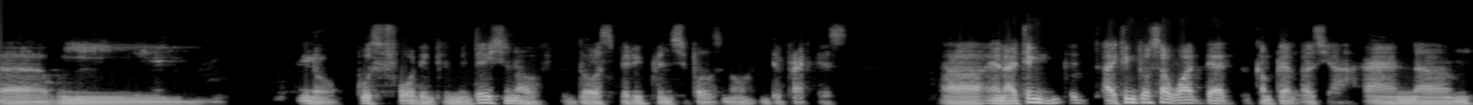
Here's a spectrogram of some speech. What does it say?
uh, we, you know, push for the implementation of those very principles, you know, into practice. Uh, and I think I think those are what that compelled us, yeah. And um,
